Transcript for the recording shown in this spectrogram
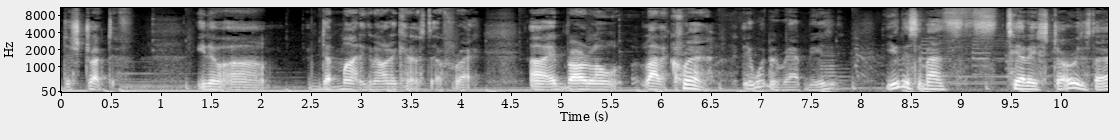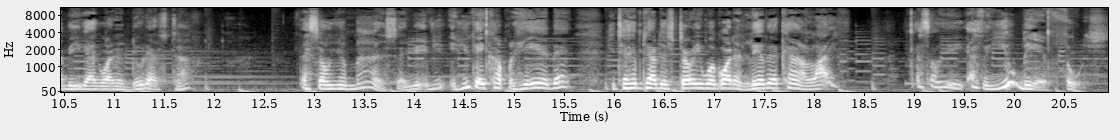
destructive. You know, um, demonic and all that kind of stuff, right? Uh, it brought along a lot of crime. It wasn't rap music. You listen somebody tell their stories and stuff. I mean, you gotta go out there and do that stuff. That's on your mind. So if you, if you, if you can't comprehend that, you tell him tell the story, you want to go out and live that kind of life. That's on you. That's on you being foolish.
